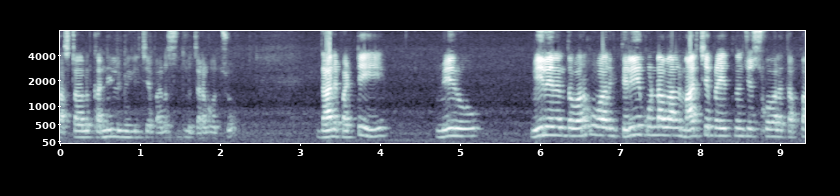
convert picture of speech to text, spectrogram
కష్టాలు కన్నీళ్ళు మిగిల్చే పరిస్థితులు జరగవచ్చు. దాన్ని బట్టి మీరు వీలైనంత వరకు వారికి తెలియకుండా వాళ్ళని మార్చే ప్రయత్నం చేసుకోవాలి తప్ప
